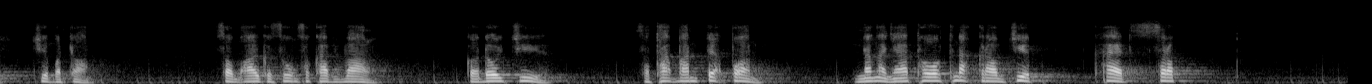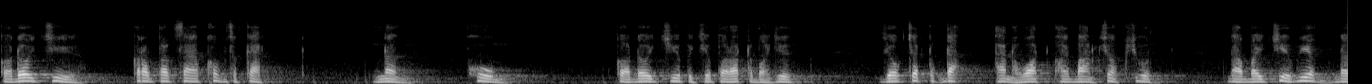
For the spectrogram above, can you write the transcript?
3ជាបន្ត សូមឲ្យក្រសួងសុខាភិបាលក៏ដូចជាស្ថាប័នពាក់ព័ន្ធនិងអាជ្ញាធរថ្នាក់ក្រោមជាតិខេត្តស្រុកក៏ដូចជាក្រុមប្រឹក្សាឃុំសង្កាត់និងភូមិក៏ដូចជាប្រជាពលរដ្ឋរបស់យើងយកចិត្តទុកដាក់អនុវត្តឲ្យបានខ្ជាប់ខ្ជួនដើម្បីជៀសវាងនៅ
